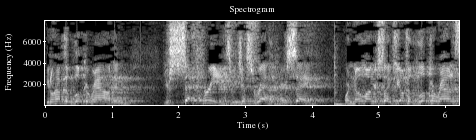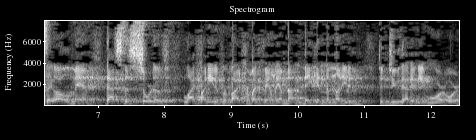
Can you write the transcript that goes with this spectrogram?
You don't have to look around and you're set free, as we just read or saying. We're no longer slaves. You don't have to look around and say, oh man, that's the sort of life I need to provide for my family. I'm not making the money to, to do that anymore. Or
